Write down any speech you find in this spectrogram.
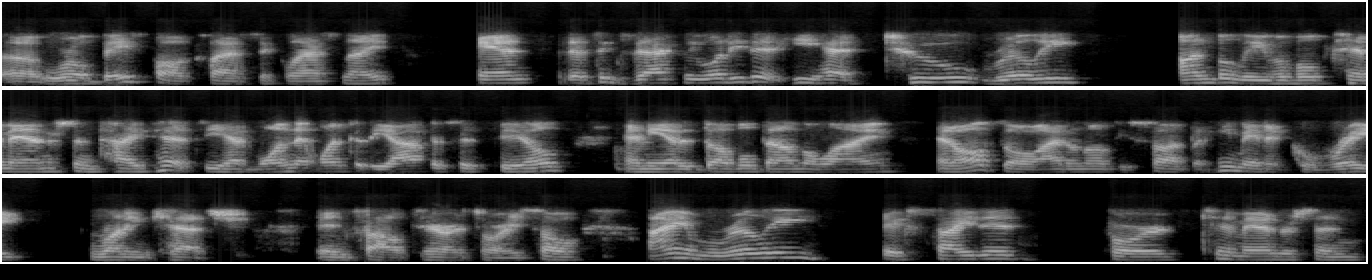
uh, World Baseball Classic last night, and that's exactly what he did. He had two really unbelievable Tim Anderson type hits. He had one that went to the opposite field, and he had a double down the line. And also, I don't know if you saw it, but he made a great running catch in foul territory. So I am really excited for Tim Anderson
